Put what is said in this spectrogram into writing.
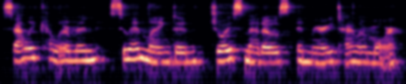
Sally Kellerman, Sue Ann Langdon, Joyce Meadows, and Mary Tyler Moore.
